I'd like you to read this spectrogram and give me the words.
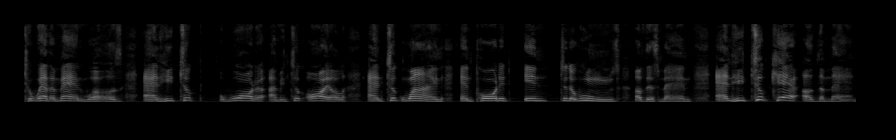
to where the man was and he took water, I mean, took oil and took wine and poured it into the wounds of this man, and he took care of the man.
